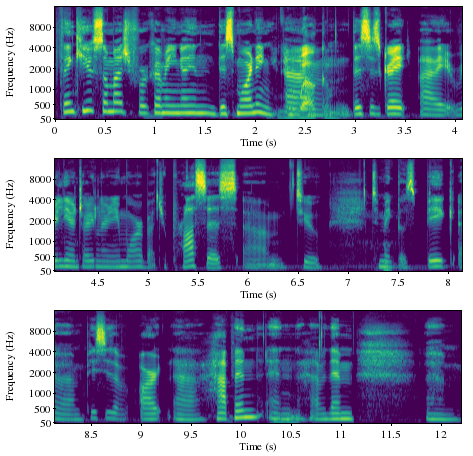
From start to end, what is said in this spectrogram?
thank you so much for coming in this morning. You're um, welcome. This is great. I really enjoyed learning more about your process um, to to make those big um, pieces of art uh, happen and mm-hmm. have them um,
